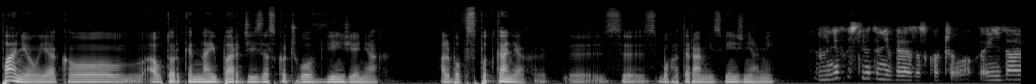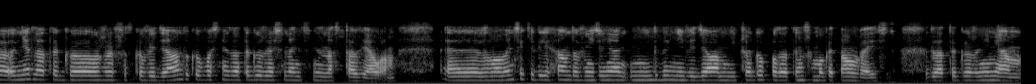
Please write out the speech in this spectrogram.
panią jako autorkę najbardziej zaskoczyło w więzieniach albo w spotkaniach z, z bohaterami, z więźniami? Mnie właściwie to niewiele zaskoczyło. I to nie dlatego, że wszystko wiedziałam, tylko właśnie dlatego, że ja się na nic nie nastawiałam. E, w momencie, kiedy jechałam do więzienia, nigdy nie wiedziałam niczego poza tym, że mogę tam wejść. Dlatego, że nie miałam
